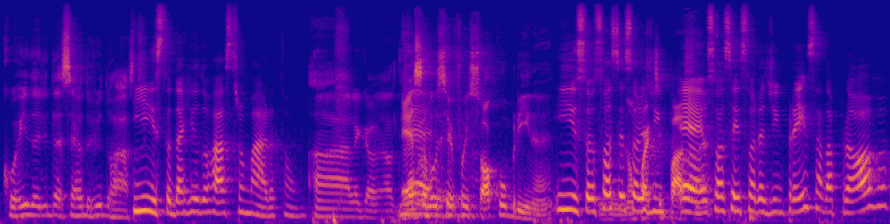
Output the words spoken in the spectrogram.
corrida ali da Serra do Rio do Rastro. Isso, da Rio do Rastro Marathon. Ah, legal. Essa É. você foi só cobrir, né? Isso, eu sou assessora de, é, né? eu sou assessora de imprensa da prova.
